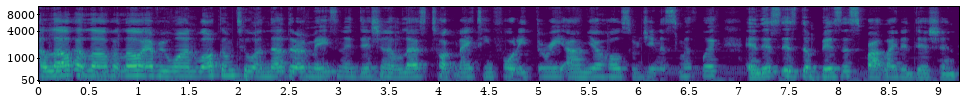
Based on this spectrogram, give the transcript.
Hello, hello, hello, everyone. Welcome to another amazing edition of Let's Talk 1943. I'm your host, Regina Smithwick, and this is the Business Spotlight Edition.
